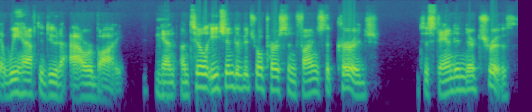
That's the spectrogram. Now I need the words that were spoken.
that we have to do to our body. Mm-hmm. And until each individual person finds the courage to stand in their truth,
